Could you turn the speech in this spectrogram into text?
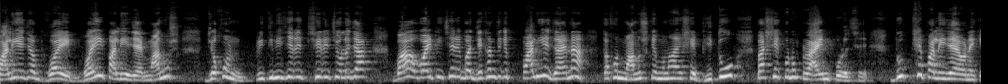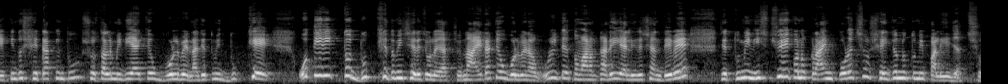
পালিয়ে যাও ভয়ে, ভয়েই পালিয়ে যায়। মানুষ যখন পৃথিবী ছেড়ে ছেড়ে চলে যাক বা ওয়াইটি ছেড়ে বা যেখান থেকে পালিয়ে যায় না, তখন মানুষকে মনে হয় সে ভীতু বা সে কোনো ক্রাইম করেছে, দুঃখে পালিয়ে যায় অনেকে, কিন্তু সেটা কিন্তু সোশ্যাল মিডিয়ায় কেউ বলবে না যে তুমি দুঃখে, অতিরিক্ত দুঃখে তুমি ছেড়ে চলে যাচ্ছ। না, এটা কেউ বলবে না, উল্টে তোমার ঘাড়েই অ্যালিগেশন দেবে যে তুমি নিশ্চয়ই কোনো ক্রাইম করেছ, সেই জন্য তুমি পালিয়ে যাচ্ছ।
